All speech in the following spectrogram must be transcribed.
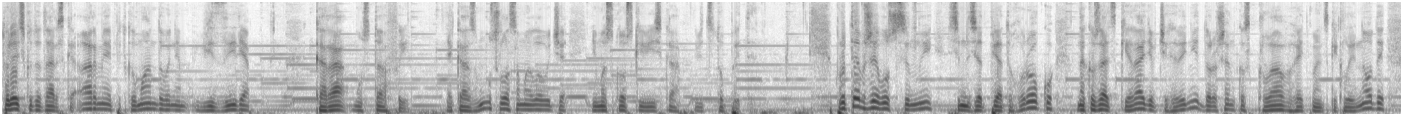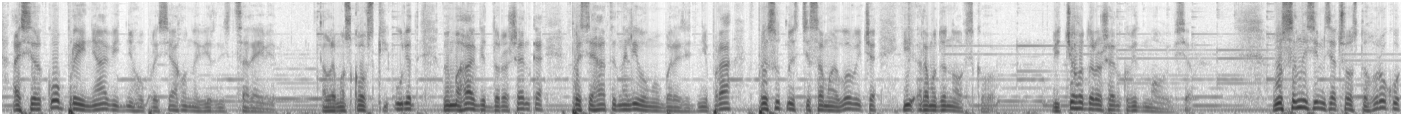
турецько-татарська армія під командуванням візиря Кара Мустафи, яка змусила Самойловича і московські війська відступити. Проте вже восени 75-го року на козацькій раді в Чигирині Дорошенко склав гетьманські клейноди, а Сірко прийняв від нього присягу на вірність цареві. Але московський уряд вимагав від Дорошенка присягати на лівому березі Дніпра в присутності Самойловича і Рамадановського, від чого Дорошенко відмовився. Восени 76-го року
